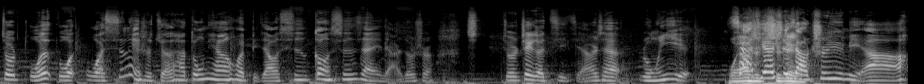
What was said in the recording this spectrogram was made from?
就是我我我心里是觉得它冬天会比较新更新鲜一点，就是就是这个季节，而且容易。夏天谁想吃玉米啊？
